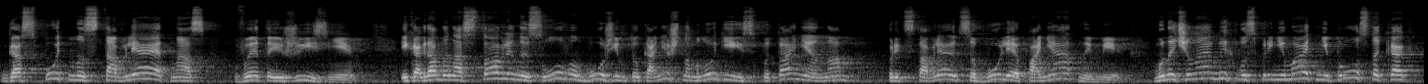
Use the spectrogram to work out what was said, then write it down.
Господь наставляет нас в этой жизни. И когда мы наставлены Словом Божьим, то, конечно, многие испытания нам представляются более понятными. Мы начинаем их воспринимать не просто как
